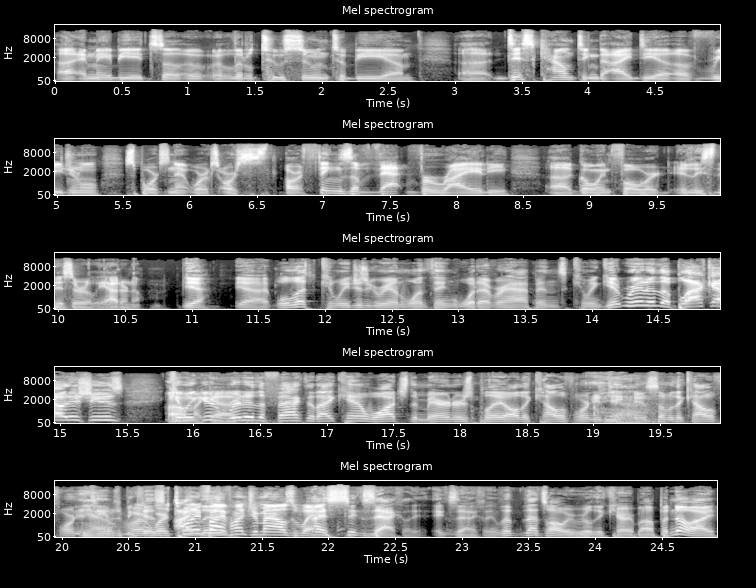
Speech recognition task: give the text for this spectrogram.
uh, and maybe it's a, a little too soon to be um, uh, discounting the idea of regional sports networks or or things of that variety uh, going forward. At least this early, I don't know. Yeah, yeah. Well, let can we just agree on one thing? Whatever happens, can we get rid of the blackout issues? Can Oh we my get God. rid of the fact that I can't watch the Mariners play all the California Yeah. teams, some of the California Yeah, teams we're- because we're I live- 2,500 miles away. I s- exactly, exactly. Th- That's all we really care about. But no, I,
